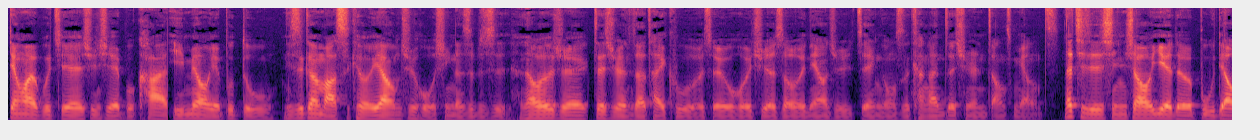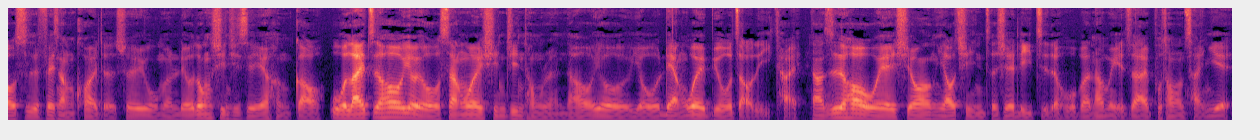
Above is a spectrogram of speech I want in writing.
电话也不接，讯息也不看，email 也不读，你是跟马斯克一样去火星了是不是？然后我就觉得这群人实在太酷了，所以我回去的时候一定要去这间公司看看这群人长什么样子。那其实行销业的步调是非常快的，所以我们流动性其实也很高。我来之后又有三位新进同仁，然后又有两位比我早离开。那日后我也希望邀请这些离职的伙伴，他们也在不同的产业，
